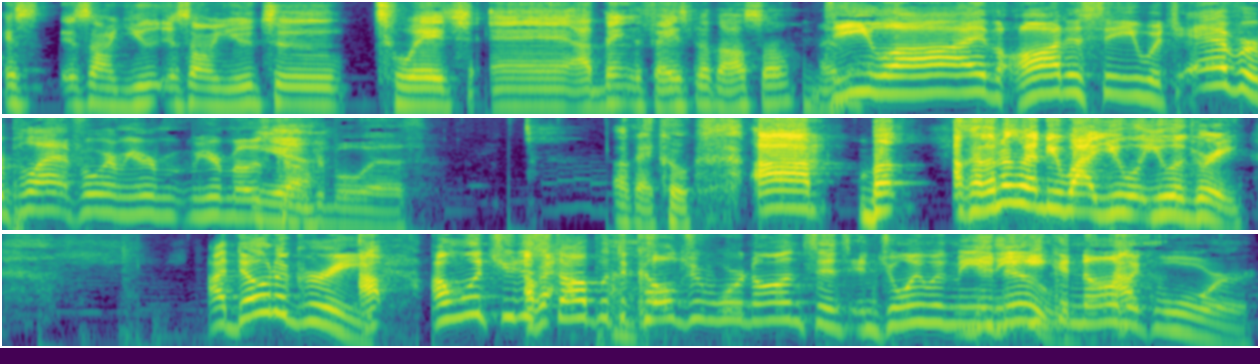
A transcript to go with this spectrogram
it's it's on you. It's on YouTube, Twitch, and I think Facebook also. D Live, Odysee, whichever platform you're you're most Yeah. comfortable with. Okay, cool. Um, but okay, let me explain to you why you you agree. I don't agree. I, I- want you to Okay. stop with the culture war nonsense and join with me in You the do. economic war.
